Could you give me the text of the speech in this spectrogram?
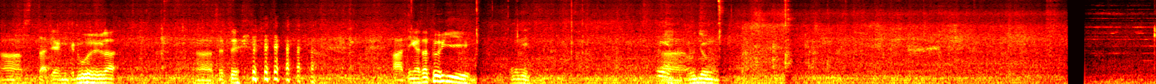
ha, Start yang kedua pula. Ha, Settle. Ha, Tinggal satu lagi. Mana lagi? Ha, ujung Ok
